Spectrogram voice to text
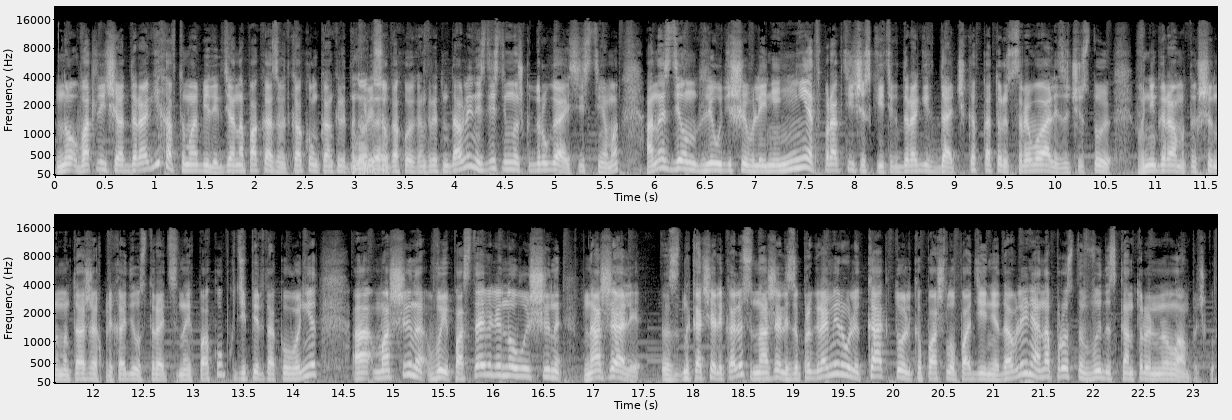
Но в отличие от дорогих автомобилей, где она показывает, в каком конкретно Ну колесо, да. какое конкретное давление, здесь немножко другая система. Она сделана для удешевления. Нет практически этих дорогих датчиков, которые срывали зачастую в неграмотных шиномонтажах, приходилось тратиться на их покупку. Теперь такого нет. А машина, вы поставили новые шины, нажали, э, накачали колеса, нажали, запрограммировали. Как только пошло падение давления, она просто выдаст контрольную лампочку.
